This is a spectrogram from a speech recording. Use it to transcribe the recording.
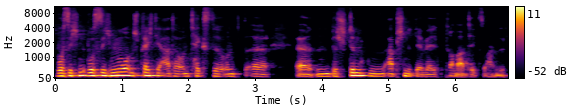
wo, es sich, wo es sich nur um Sprechtheater und Texte und äh, äh, einen bestimmten Abschnitt der Weltgrammatik so handelt.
